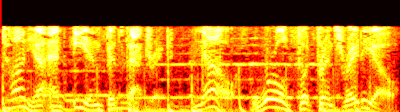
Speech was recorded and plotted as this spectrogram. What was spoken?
Tanya and Ian Fitzpatrick. Now, World Footprints Radio.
